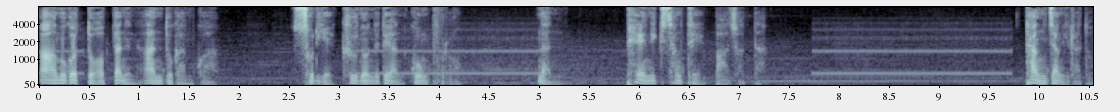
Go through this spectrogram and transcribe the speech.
아무것도 없다는 안도감과 소리의 근원에 대한 공포로 난 패닉 상태에 빠졌다. 당장이라도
